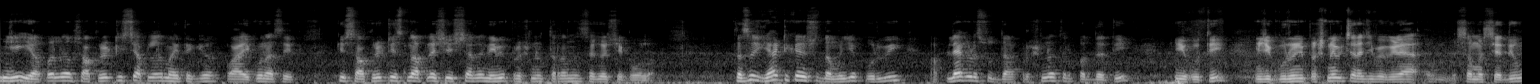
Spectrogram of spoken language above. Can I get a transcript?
म्हणजे आपण सॉक्रेटिसची आपल्याला माहिती आहे किंवा ऐकून असेल की सॉक्रेटिसनं आपल्या शिष्याला नेहमी प्रश्नोत्तरानं सगळं शिकवलं. तसं या ठिकाणीसुद्धा म्हणजे पूर्वी आपल्याकडे सुद्धा प्रश्नोत्तर पद्धती ही होती. म्हणजे गुरुंनी प्रश्न विचारायची वेगळ्या समस्या देऊन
